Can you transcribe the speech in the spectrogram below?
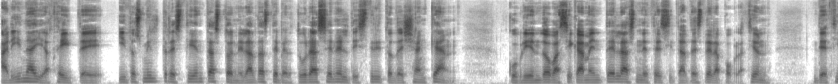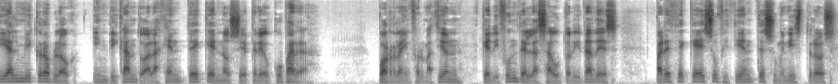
harina y aceite y 2.300 toneladas de verduras en el distrito de Shankan, cubriendo básicamente las necesidades de la población, decía el microblog indicando a la gente que no se preocupara. Por la información que difunden las autoridades, parece que hay suficientes suministros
